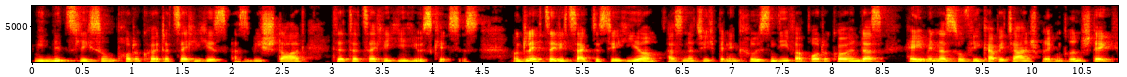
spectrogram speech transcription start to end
wie nützlich so ein Protokoll tatsächlich ist, also wie stark der tatsächliche Use Case ist. Und gleichzeitig zeigt es dir hier, also natürlich bei den größten DeFi-Protokollen, dass, hey, wenn da so viel Kapital entsprechend drinsteckt,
